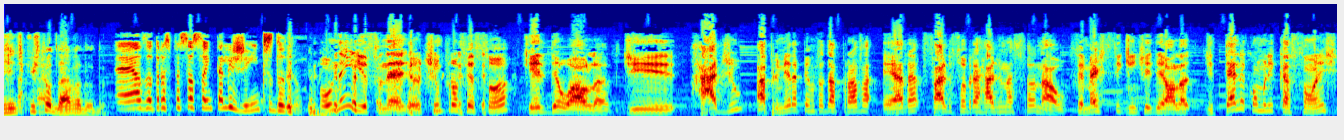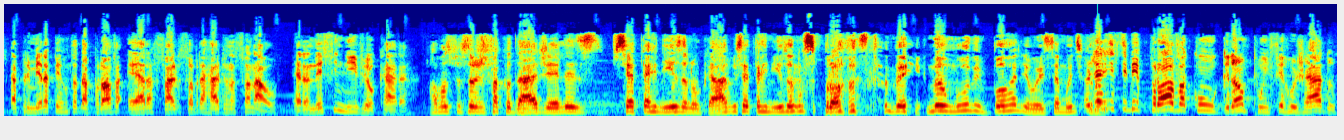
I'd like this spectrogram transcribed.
gente que estudava, Dudu. É, as outras pessoas são inteligentes, Dudu. Ou nem isso, né? Eu tinha um professor que ele deu aula de rádio. A primeira pergunta da prova era fale sobre a Rádio Nacional. Semestre seguinte ele deu aula de telecomunicações. A primeira pergunta da prova era fale sobre a Rádio Nacional. Era nesse nível, cara. Yeah. Alguns professores de faculdade, eles se eternizam no cargo e se eternizam nas provas também. Não mudam em porra nenhuma, isso é muito Eu já recebi prova com o grampo enferrujado.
